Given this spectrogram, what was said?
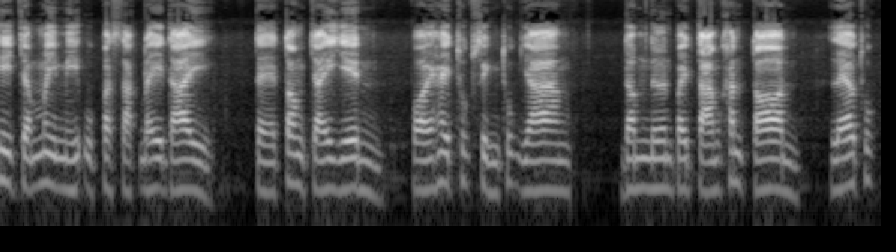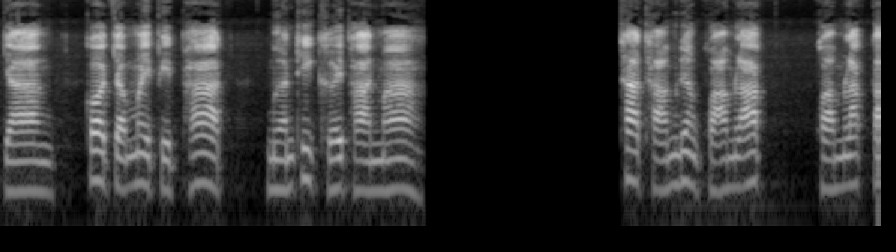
ที่จะไม่มีอุปสรรคใด ๆ แต่ต้องใจเย็น ปล่อยให้ทุกสิ่งทุกอย่าง ดำเนินไปตามขั้นตอน แล้วทุกอย่างก็จะไม่ผิดพลาดเหมือนที่เคยผ่านมา ถ้าถามเรื่องความรัก ความรักก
